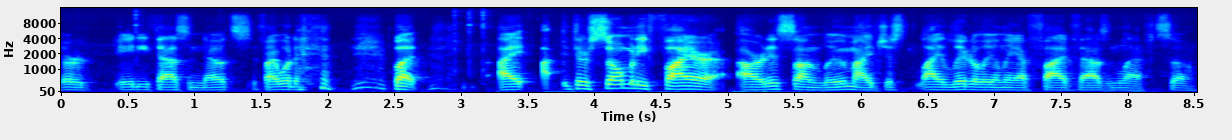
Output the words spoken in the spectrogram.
or 80000 notes if i would but I, I there's so many fire artists on loom i just i literally only have 5000 left so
